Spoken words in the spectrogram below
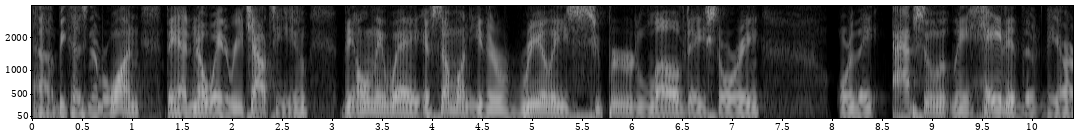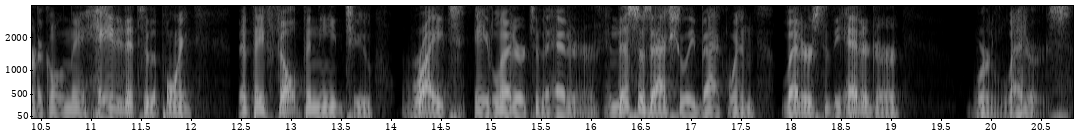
Uh, because number one, they had no way to reach out to you. The only way, if someone either really super loved a story or they absolutely hated the, the article and they hated it to the point that they felt the need to write a letter to the editor. And this was actually back when letters to the editor were letters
